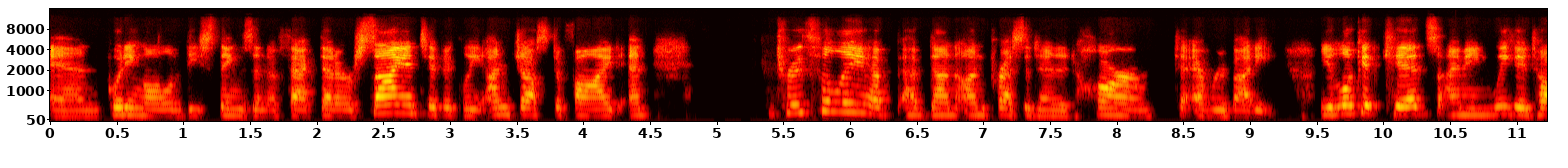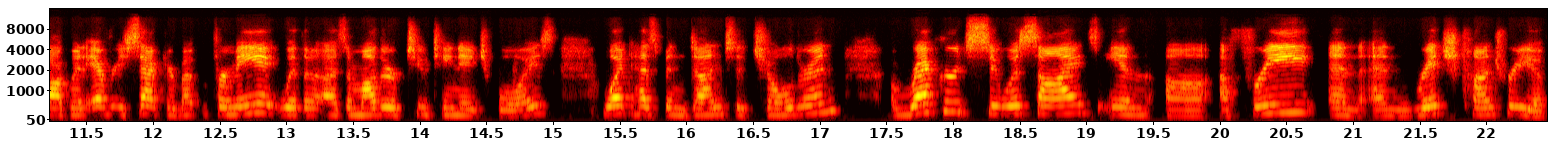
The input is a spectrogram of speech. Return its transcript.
and putting all of these things in effect that are scientifically unjustified and truthfully have, have done unprecedented harm to everybody. You look at kids, I mean, we could talk about every sector, but for me, with a, as a mother of two teenage boys, what has been done to children, record suicides in uh, a free and, and rich country of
